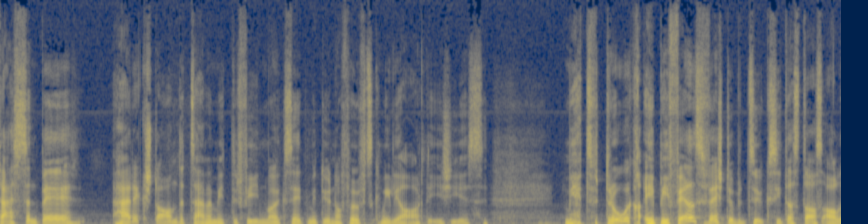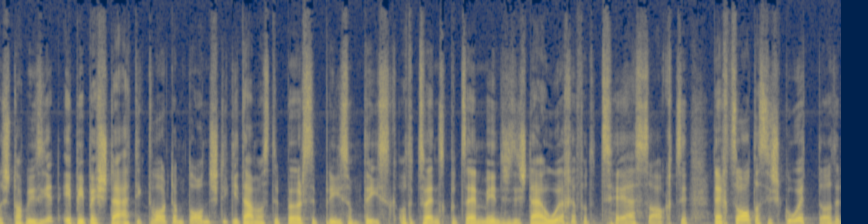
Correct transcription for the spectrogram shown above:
die SNB hergestanden, zusammen mit der FINMA, und gesagt, wir noch 50 Milliarden einschießen. Mir hat Vertrauen gehabt. Ich bin felsenfest überzeugt, dass das alles stabilisiert. Ich bin bestätigt worden am Donnerstag, indem der Börsenpreis um 30 oder 20 Prozent mindestens ist der Hohe von der CS-Aktie. Ich dachte so, das ist gut, oder?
